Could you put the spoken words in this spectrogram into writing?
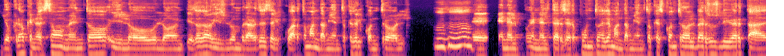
Yo creo que en este momento, y lo, lo, empiezas a vislumbrar desde el cuarto mandamiento, que es el control, eh, en, el, en el tercer punto de ese mandamiento, que es control versus libertad.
